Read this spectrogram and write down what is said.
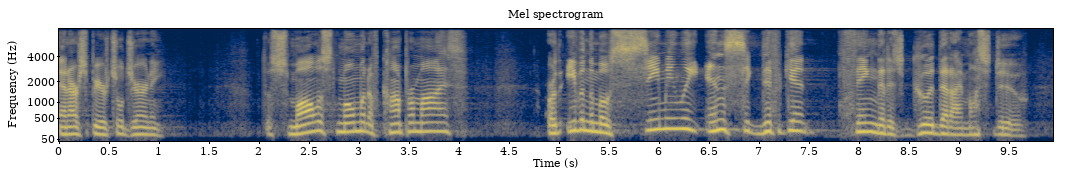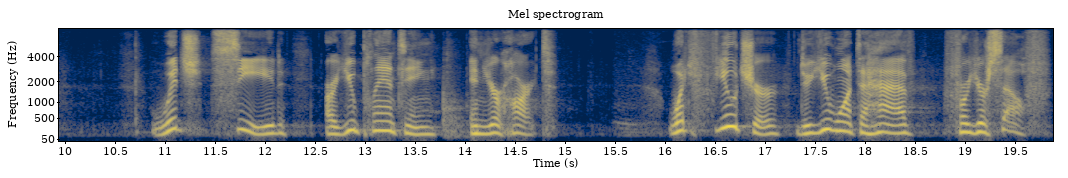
in our spiritual journey the smallest moment of compromise, or even the most seemingly insignificant thing that is good that I must do. Which seed are you planting in your heart? What future do you want to have for yourself?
